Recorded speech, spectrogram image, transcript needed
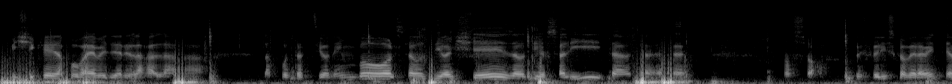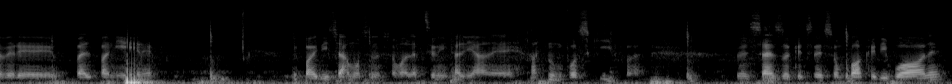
capisci che dopo vai a vedere la, la, la quotazione in borsa, oddio è scesa, oddio è salita, cioè, non so, preferisco veramente avere un bel paniere poi diciamo insomma le azioni italiane fanno un po' schifo, eh. nel senso che ce ne sono poche di buone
